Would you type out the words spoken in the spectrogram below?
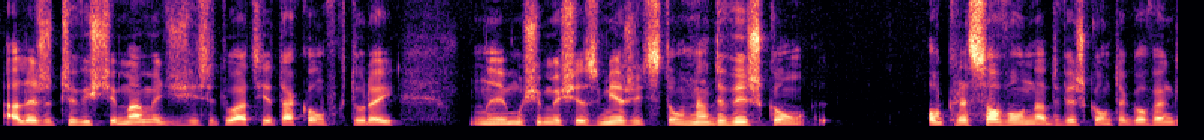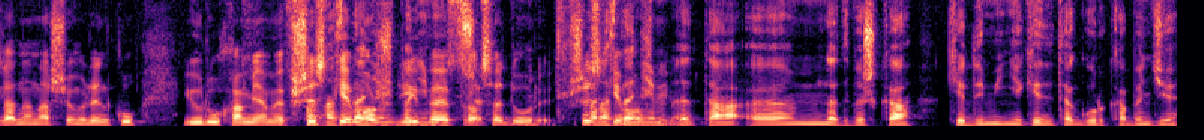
ale rzeczywiście mamy dzisiaj sytuację taką, w której musimy się zmierzyć z tą nadwyżką okresową nadwyżką tego węgla na naszym rynku i uruchamiamy wszystkie zdaniem, możliwe procedury. Pana Wszystkie zdaniem możliwe. ta em, nadwyżka kiedy minie, kiedy ta górka będzie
